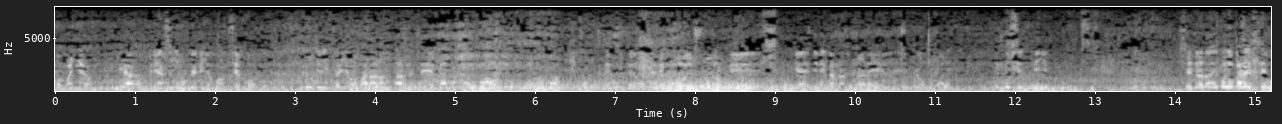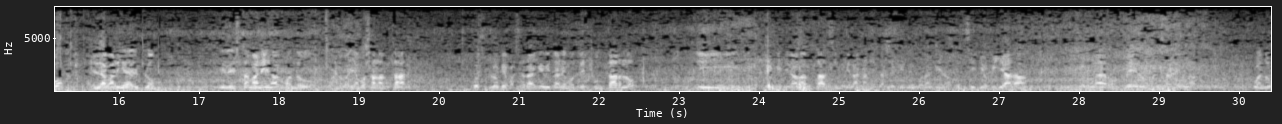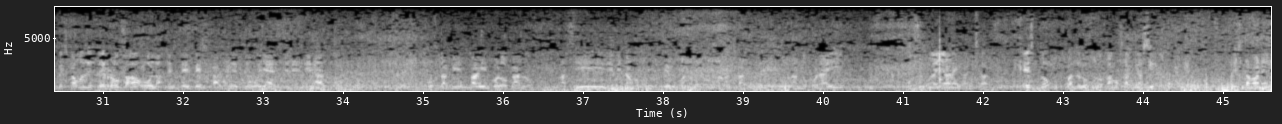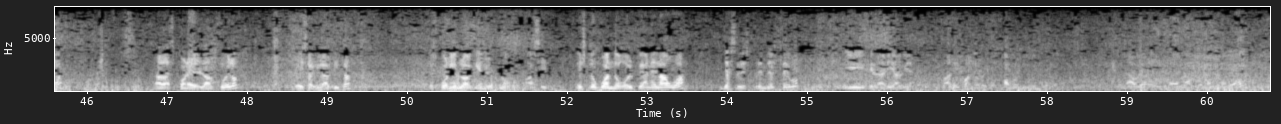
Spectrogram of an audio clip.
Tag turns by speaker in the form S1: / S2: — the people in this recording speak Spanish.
S1: compañeros. Mirad, os quería enseñar un pequeño consejo que utilizo yo para lanzar desde plataforma o desde suelo que, que que arrastrar el, plomo, ¿vale? Es muy sencillo. Se trata de colocar el cebo en la varilla del plomo. Y de esta manera, cuando, cuando vayamos a lanzar, pues lo que pasará es que evitaremos deschuntarlo y, y nos permitirá lanzar sin que la caneta se quede por aquí en algún sitio pillada, se pueda romper o manchar el lance. Cuando pescamos desde roca o la gente pesca con el plomo ya en, alto, pues también va bien colocarlo. Así evitamos que el cebo cuando esté volando por ahí o se pueda llegar a enganchar. Esto, cuando lo colocamos aquí así, de esta manera, nada, es poner el anzuelo, veis aquí la pita, es ponerlo aquí en el plomo, así. Esto cuando golpean el agua ya se desprende el cebo y quedaría bien, ¿vale? Cuando recojamos ningún problema. A revisar adelante para que.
